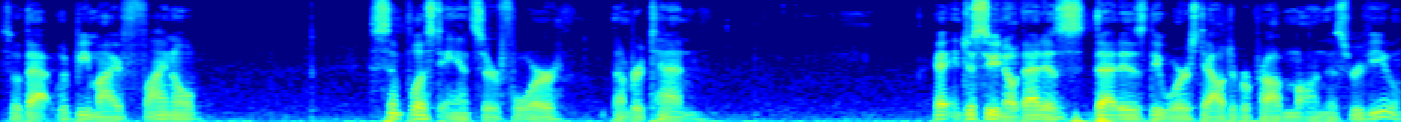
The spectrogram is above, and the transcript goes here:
So that would be my final simplest answer for number 10. Okay, and just so you know, that is that is the worst algebra problem on this review.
